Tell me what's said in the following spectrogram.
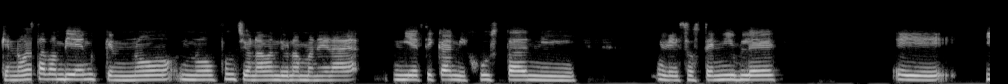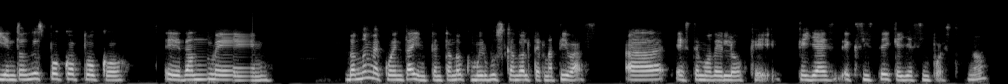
que no estaban bien, que no, no funcionaban de una manera ni ética, ni justa, ni eh, sostenible. Eh, y entonces poco a poco, eh, dándome, dándome cuenta e intentando como ir buscando alternativas a este modelo que, que ya existe y que ya es impuesto, ¿no?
